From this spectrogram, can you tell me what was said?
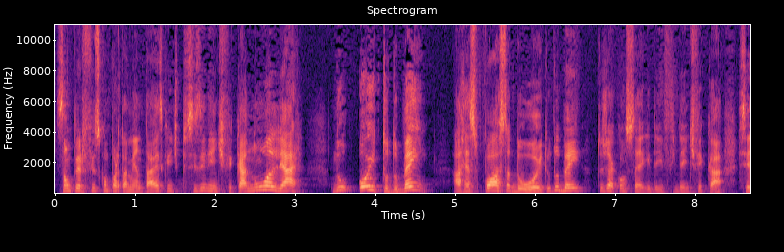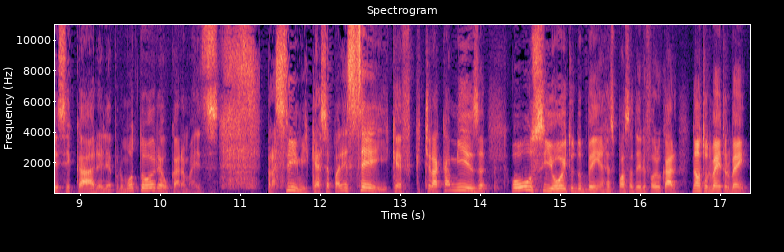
São perfis comportamentais que a gente precisa identificar no olhar. No oi, tudo bem? A resposta do oi, tudo bem, tu já consegue identificar se esse cara ele é promotor, é o cara mais para cima e quer se aparecer e quer tirar a camisa, ou se oi, tudo bem, a resposta dele for o cara, não, tudo bem, tudo bem.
